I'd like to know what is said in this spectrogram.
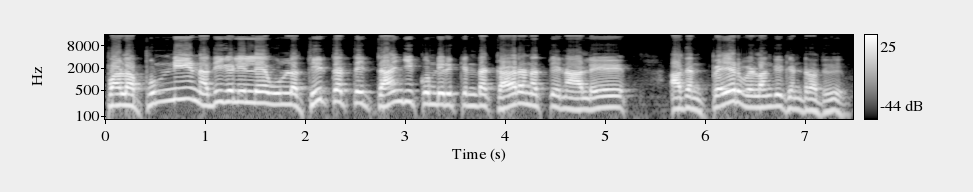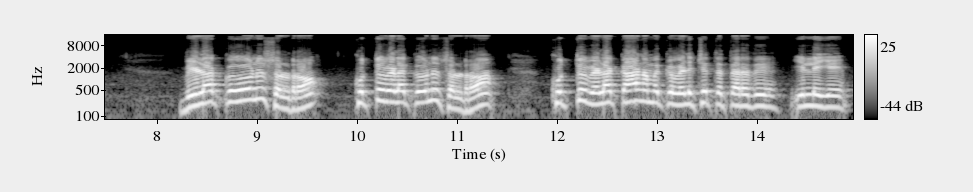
பல புண்ணிய நதிகளிலே உள்ள தீர்த்தத்தை தாங்கி கொண்டிருக்கின்ற காரணத்தினாலே அதன் பெயர் விளங்குகின்றது. விளக்குன்னு சொல்கிறோம் குத்து விளக்குன்னு சொல்கிறோம் குத்து விளக்கா நமக்கு வெளிச்சத்தை தருது? இல்லையே.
